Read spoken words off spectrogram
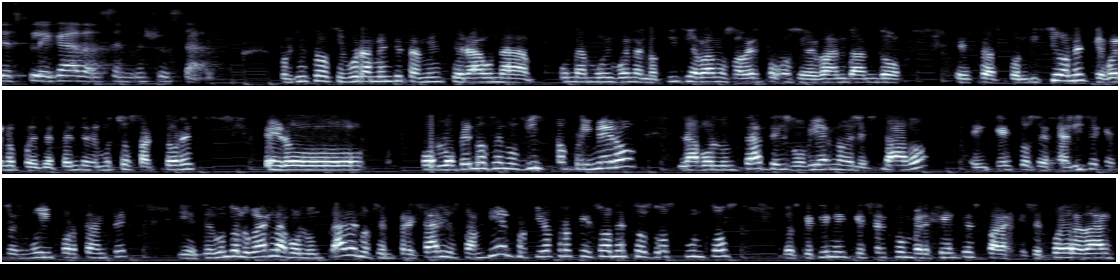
desplegadas en nuestro estado pues esto seguramente también será una, una muy buena noticia. Vamos a ver cómo se van dando estas condiciones, que bueno, pues depende de muchos factores, pero por lo menos hemos visto primero la voluntad del gobierno del Estado en que esto se realice, que esto es muy importante, y en segundo lugar la voluntad de los empresarios también, porque yo creo que son estos dos puntos los que tienen que ser convergentes para que se pueda dar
